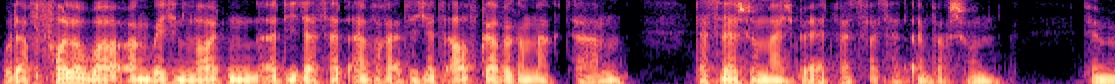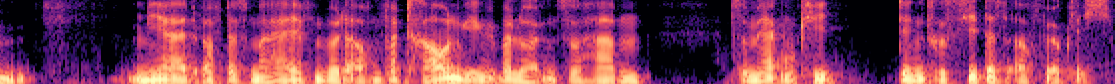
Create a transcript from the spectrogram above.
oder Follower irgendwelchen Leuten, äh, die das halt einfach als sich als Aufgabe gemacht haben. Das wäre schon Beispiel etwas, was halt einfach schon für mir halt oft das mal helfen würde, auch ein Vertrauen gegenüber Leuten zu haben, zu merken, okay, den interessiert das auch wirklich.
